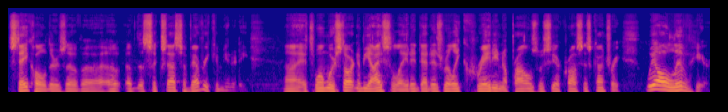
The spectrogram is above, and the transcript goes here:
stakeholders of uh, of the success of every community. Uh, it's when we're starting to be isolated that is really creating the problems we see across this country. We all live here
